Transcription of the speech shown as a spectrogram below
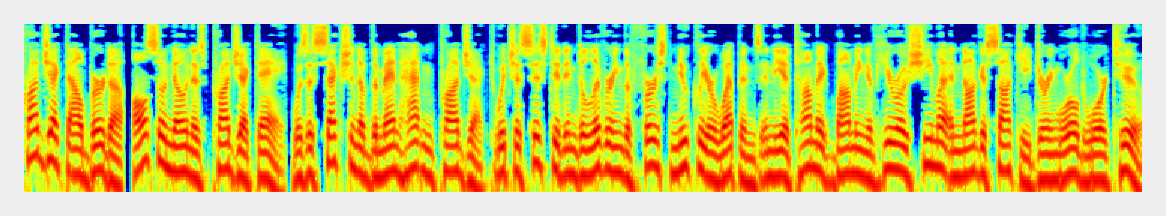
Project Alberta, also known as Project A, was a section of the Manhattan Project which assisted in delivering the first nuclear weapons in the atomic bombing of Hiroshima and Nagasaki during World War II.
